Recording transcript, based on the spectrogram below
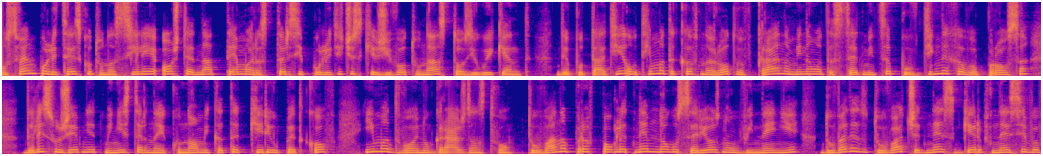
Освен полицейското насилие, още една тема разтърси политическия живот у нас този уикенд. Депутати от има такъв народ в края на миналата седмица повдигнаха въпроса дали служебният министр на економиката Кирил Петков има двойно гражданство. Това на пръв поглед не е много сериозно обвинение, доведе до това, че днес ГЕРБ внесе в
